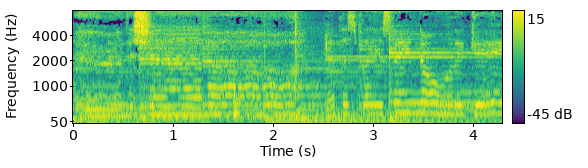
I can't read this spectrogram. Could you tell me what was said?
Here in the shadow, at this place they know the game.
